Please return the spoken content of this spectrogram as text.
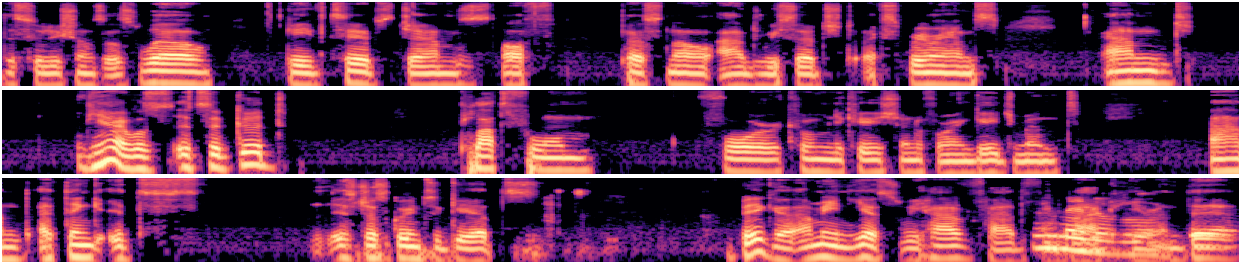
the solutions as well gave tips gems of personal and researched experience. And yeah it was it's a good platform for communication for engagement. And I think it's it's just going to get bigger. I mean, yes, we have had feedback here and there,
